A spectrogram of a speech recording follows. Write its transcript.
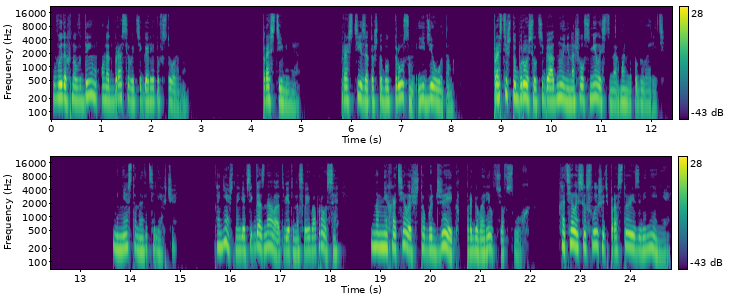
Выдохнув дым, он отбрасывает сигарету в сторону. «Прости меня. Прости за то, что был трусом и идиотом. Прости, что бросил тебя одну и не нашел смелости нормально поговорить». Мне становится легче. Конечно, я всегда знала ответы на свои вопросы, но мне хотелось, чтобы Джейк проговорил все вслух. Хотелось услышать простое извинение.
